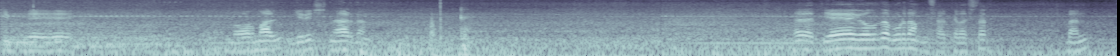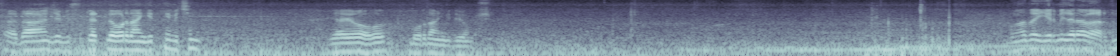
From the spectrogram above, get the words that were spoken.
Şimdi normal giriş nereden? Evet yaya yolu da buradanmış arkadaşlar. Ben e, daha önce bisikletle oradan gittiğim için yaya yolu buradan gidiyormuş. Buna da 20 lira verdim.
